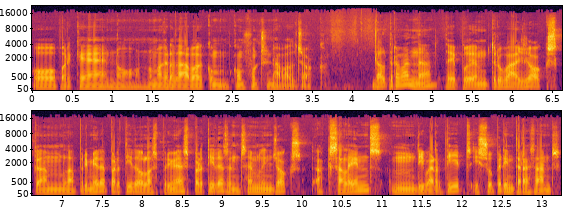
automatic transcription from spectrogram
o perquè no, no m'agradava com, com funcionava el joc. D'altra banda, també podem trobar jocs que amb la primera partida o les primeres partides ens semblin jocs excel·lents, mm, divertits i superinteressants,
